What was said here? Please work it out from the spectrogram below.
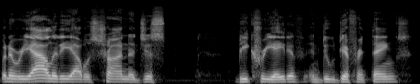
But in reality, I was trying to just be creative and do different things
